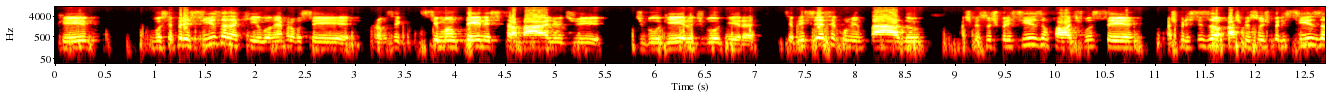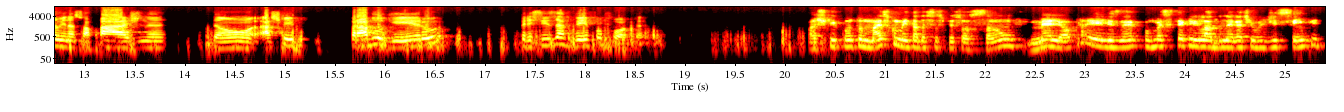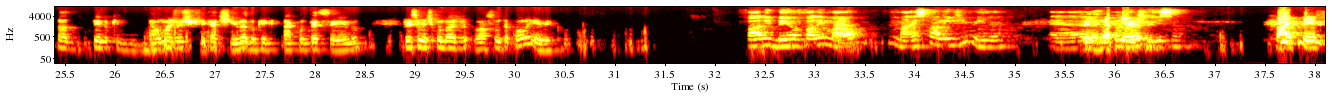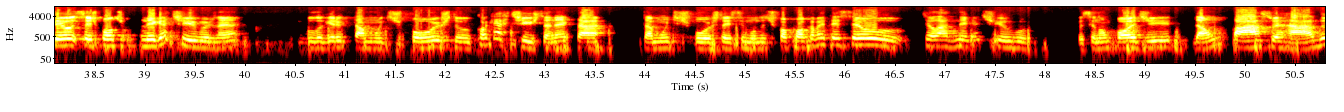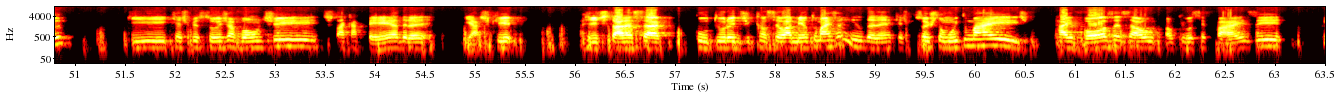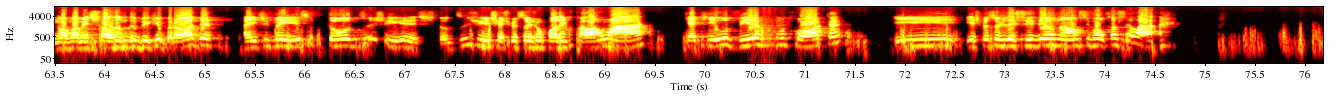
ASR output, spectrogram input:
Porque você precisa daquilo, né? Para você, pra você se manter nesse trabalho de, de blogueiro, de blogueira. Você precisa ser comentado, as pessoas precisam falar de você, as, precisam, as pessoas precisam ir na sua página. Então, acho que para blogueiro precisa ver fofoca. Acho que quanto mais comentadas essas pessoas são, melhor para eles, né? Por mais que tenha aquele lado negativo de sempre estar tendo que dar uma justificativa do que está acontecendo, principalmente quando o assunto é polêmico. Fale bem ou fale mal, mas falem de mim, né? É, Exatamente. é isso. vai ter seu- seus pontos negativos, né? O blogueiro que está muito exposto, qualquer artista, né, que está tá muito exposto a esse mundo de fofoca vai ter seu, seu lado negativo. Você não pode dar um passo errado que, que as pessoas já vão te, te tacar pedra. E acho que a gente está nessa cultura de cancelamento mais ainda, né? Que as pessoas estão muito mais raivosas ao, ao que você faz e novamente falando do Big Brother, a gente vê isso todos os dias, todos os dias, que as pessoas não podem falar um A, que aquilo vira fofoca e, e as pessoas decidem ou não se vão cancelar.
